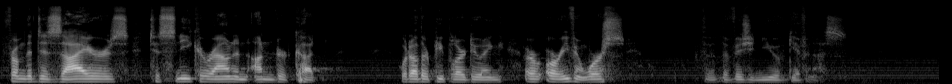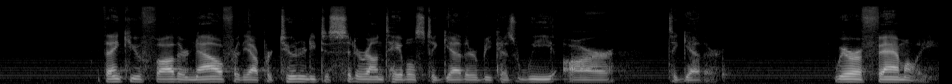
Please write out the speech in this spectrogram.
from the desires to sneak around and undercut what other people are doing, or, or even worse, the, the vision you have given us. Thank you, Father, now for the opportunity to sit around tables together because we are together. We are a family.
